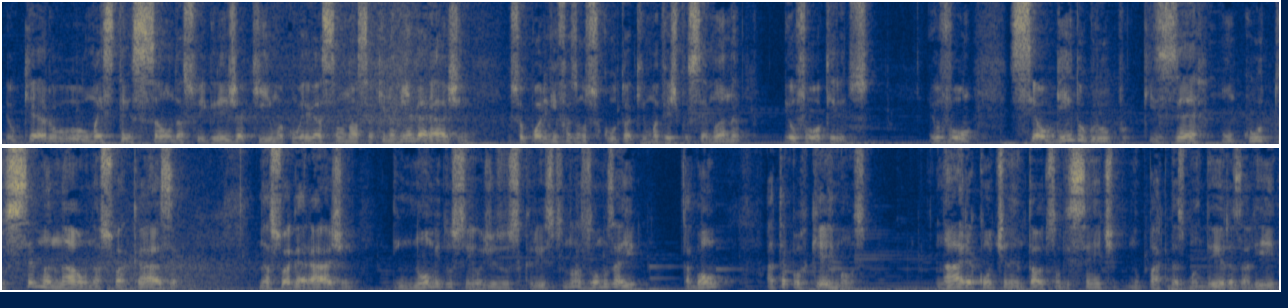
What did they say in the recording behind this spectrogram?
eu quero uma extensão da sua igreja aqui, uma congregação nossa aqui na minha garagem. O senhor pode vir fazer uns cultos aqui uma vez por semana? Eu vou, queridos. Eu vou. Se alguém do grupo quiser um culto semanal na sua casa, na sua garagem, em nome do Senhor Jesus Cristo, nós vamos aí, tá bom? Até porque, irmãos, na área continental de São Vicente, no Parque das Bandeiras ali,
